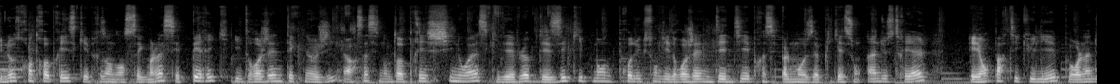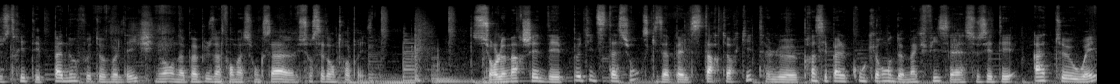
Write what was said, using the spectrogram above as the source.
Une autre entreprise qui est présente dans ce segment-là, c'est Peric Hydrogène Technology. Alors ça, c'est une entreprise chinoise qui développe des équipements de production d'hydrogène dédiés principalement aux applications industrielles et en particulier pour l'industrie des panneaux photovoltaïques chinois. On n'a pas plus d'informations que ça euh, sur cette entreprise. Sur le marché des petites stations, ce qu'ils appellent Starter Kit, le principal concurrent de McPhee, c'est la société Ateway.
